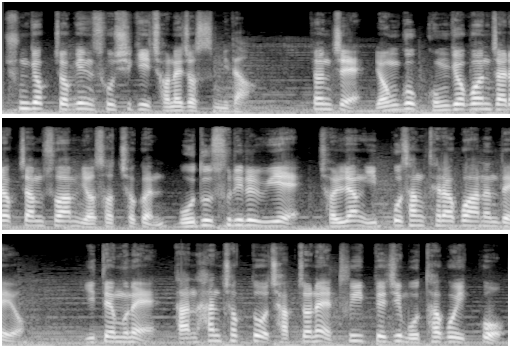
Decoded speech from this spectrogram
충격적인 소식이 전해졌습니다. 현재 영국 공격 원자력 잠수함 6척은 모두 수리를 위해 전량 입고 상태라고 하는데요. 이 때문에 단 한 척도 작전에 투입되지 못하고 있고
